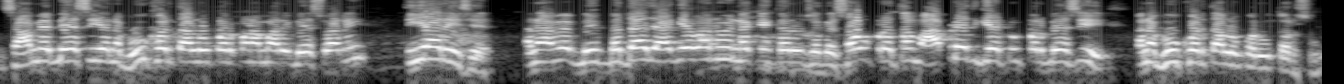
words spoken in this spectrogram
સામે બેસી અને ભૂખ હડતાલ ઉપર પણ અમારી બેસવાની તૈયારી છે. અને અમે બધા જ આગેવાનોએ નક્કી કર્યું છે કે સૌ પ્રથમ આપણે જ ગેટ ઉપર બેસી અને ભૂખ હડતાલ ઉપર ઉતરશું.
